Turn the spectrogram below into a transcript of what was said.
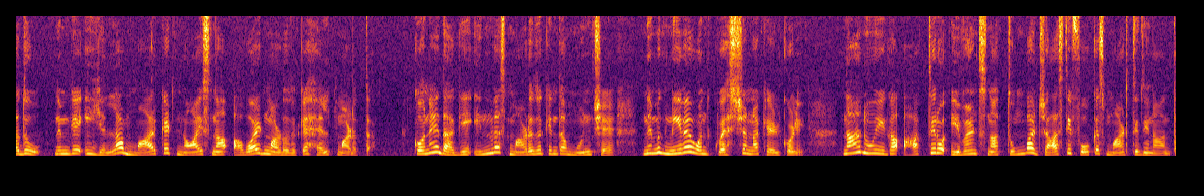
ಅದು ನಿಮಗೆ ಈ ಎಲ್ಲ ಮಾರ್ಕೆಟ್ ನಾಯ್ಸ್ನ ಅವಾಯ್ಡ್ ಮಾಡೋದಕ್ಕೆ ಹೆಲ್ಪ್ ಮಾಡುತ್ತೆ. ಕೊನೆಯದಾಗಿ ಇನ್ವೆಸ್ಟ್ ಮಾಡೋದಕ್ಕಿಂತ ಮುಂಚೆ ನಿಮಗೆ ನೀವೇ ಒಂದು ಕ್ವೆಶ್ಚನ್ನ ಕೇಳ್ಕೊಳ್ಳಿ. ನಾನು ಈಗ ಆಗ್ತಿರೋ ಇವೆಂಟ್ಸ್ನ ತುಂಬ ಜಾಸ್ತಿ ಫೋಕಸ್ ಮಾಡ್ತಿದ್ದೀನಾ ಅಂತ.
